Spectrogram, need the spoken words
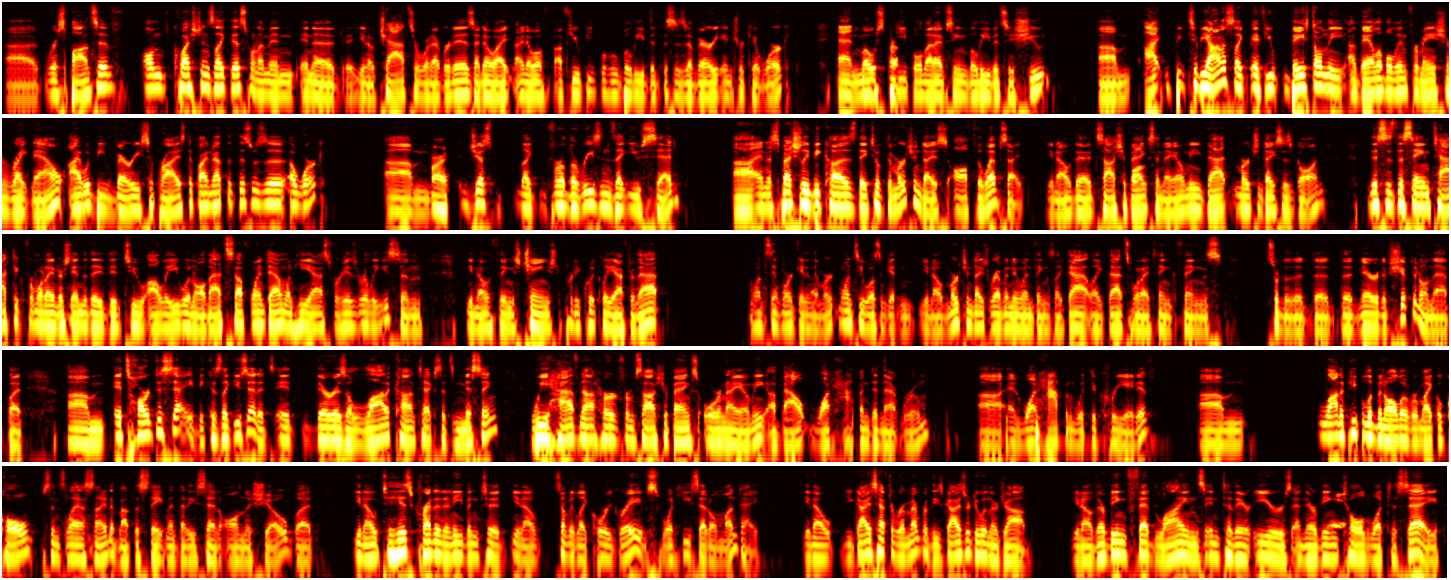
uh, responsive on questions like this when I'm in in a you know chats or whatever it is. I know I, I know a, a few people who believe that this is a very intricate work, and most people that I've seen believe it's a shoot. Um, I to be honest, like if you based on the available information right now, I would be very surprised to find out that this was a, a work. Um, Right. Just like for the reasons that you said, uh, and especially because they took the merchandise off the website. You know, that Sasha Banks and Naomi, that merchandise is gone. This is the same tactic, from what I understand, that they did to Ali when all that stuff went down when he asked for his release, and you know things changed pretty quickly after that. Once they weren't getting the mer- once he wasn't getting you know merchandise revenue and things like that, like that's when I think things sort of the the, the narrative shifted on that. But um, it's hard to say because, like you said, it's it there is a lot of context that's missing. We have not heard from Sasha Banks or Naomi about what happened in that room uh, and what happened with the creative. Um, a lot of people have been all over Michael Cole since last night about the statement that he said on the show, but you know, to his credit, and even to you know somebody like Corey Graves, what he said on Monday, you know, you guys have to remember these guys are doing their job. You know, they're being fed lines into their ears and they're being told what to say.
